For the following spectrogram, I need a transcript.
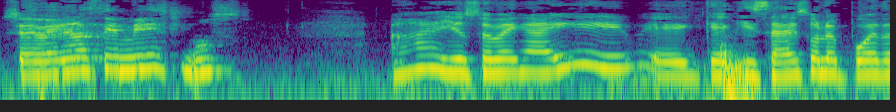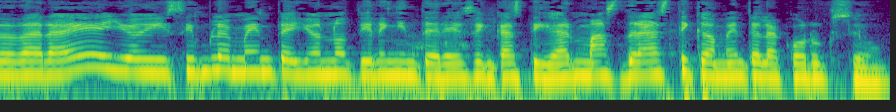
se ven a sí mismos. Ah, ellos se ven ahí, eh, que quizá eso le puede dar a ellos y simplemente ellos no tienen interés en castigar más drásticamente la corrupción.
